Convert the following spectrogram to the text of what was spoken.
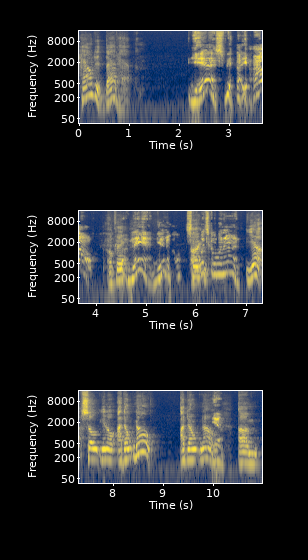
How did that happen? Yes. How? Okay. Well, man, you know. So right. what's going on? Yeah. So you know, I don't know. I don't know. Yeah. Um,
